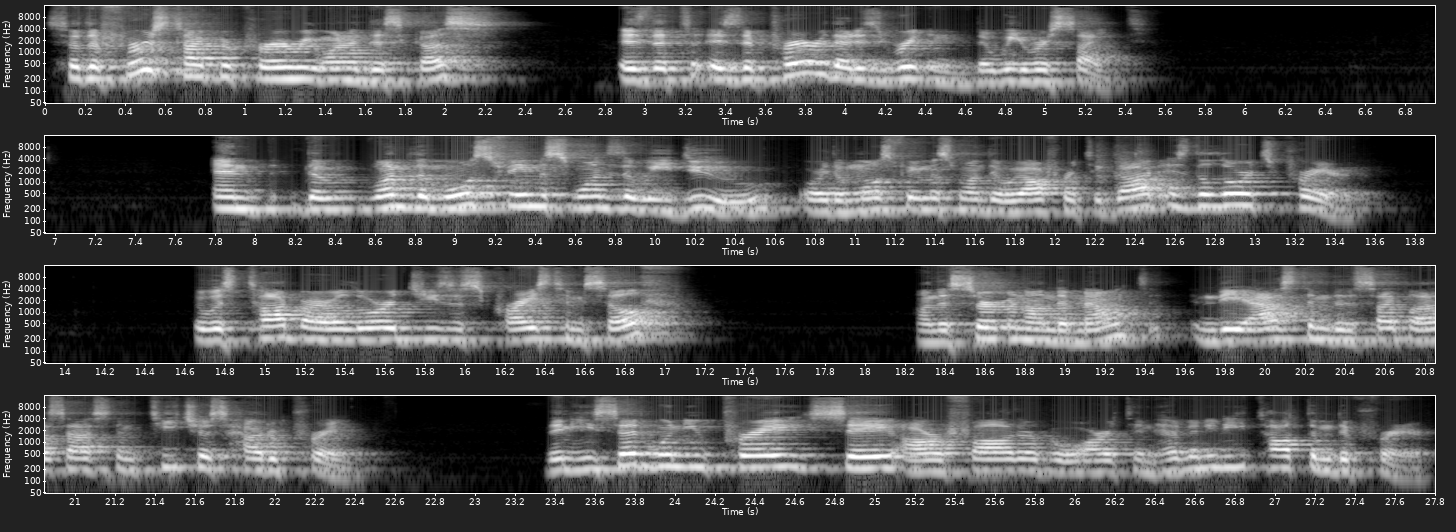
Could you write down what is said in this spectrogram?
So the first type of prayer we want to discuss is the, is the prayer that is written, that we recite. And the, one of the most famous ones that we do, or the most famous one that we offer to God, is the Lord's Prayer. It was taught by our Lord Jesus Christ himself on the Sermon on the Mount. And they asked him, the disciple asked him, teach us how to pray. Then he said, when you pray, say, Our Father who art in heaven. And he taught them the prayer.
